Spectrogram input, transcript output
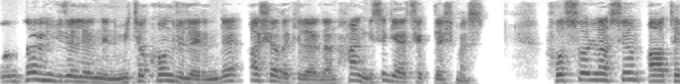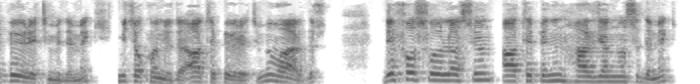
Mantar hücrelerinin mitokondrilerinde aşağıdakilerden hangisi gerçekleşmez? Fosforilasyon ATP üretimi demek. Mitokondride ATP üretimi vardır. Defosforilasyon ATP'nin harcanması demek.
